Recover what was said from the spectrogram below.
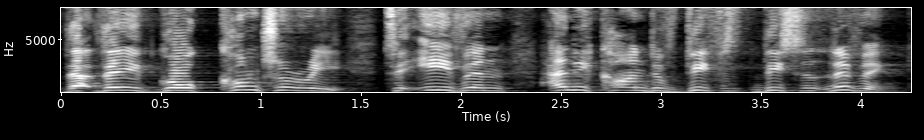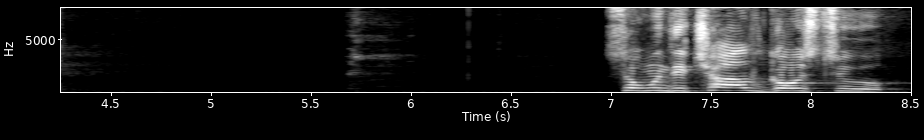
that they go contrary to even any kind of decent living. So when the child goes to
